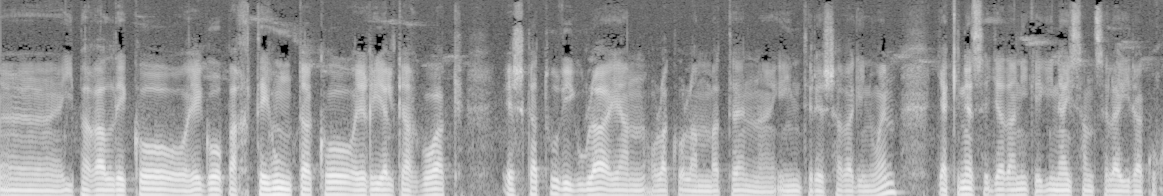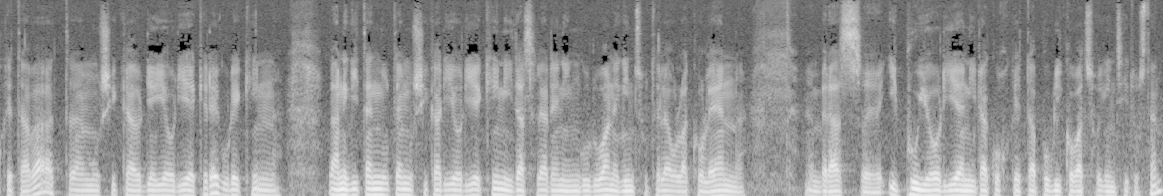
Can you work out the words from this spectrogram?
uh, ipagaldeko ego parte juntako herri elkargoak eskatu digula ean olako lan baten interesa baginuen. Jakinez jadanik egina izan zela irakurketa bat, musika horiek ere, gurekin lan egiten duten musikari horiekin idazlearen inguruan egin zutela olako lehen beraz e, ipui horien irakurketa publiko batzu egin zituzten.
